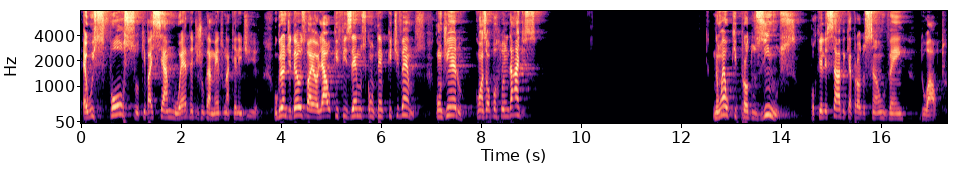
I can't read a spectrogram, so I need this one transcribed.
É o esforço que vai ser a moeda de julgamento naquele dia. O grande Deus vai olhar o que fizemos com o tempo que tivemos, com o dinheiro, com as oportunidades. não é o que produzimos, porque ele sabe que a produção vem do alto.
